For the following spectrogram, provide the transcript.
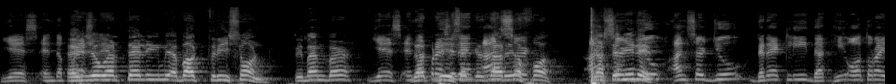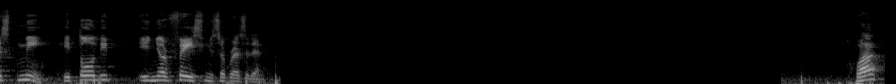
Yes, and the And you were telling me about treason. Remember? Yes, and that the president Secretary answered, of answered you answered you directly that he authorized me. He told it in your face, Mr. President. What?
